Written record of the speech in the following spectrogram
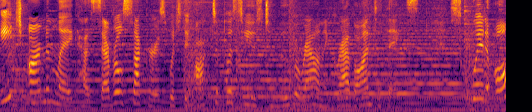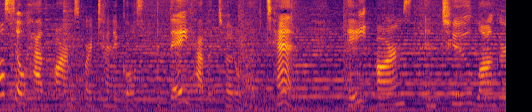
Each arm and leg has several suckers which the octopus use to move around and grab onto things. Squid also have arms or tentacles, but they have a total of 10. Eight arms and two longer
